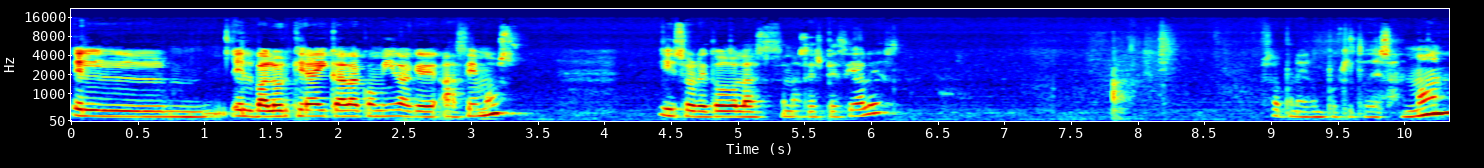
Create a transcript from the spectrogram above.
el, el valor que hay cada comida que hacemos y sobre todo las cenas especiales. Vamos a poner un poquito de salmón.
